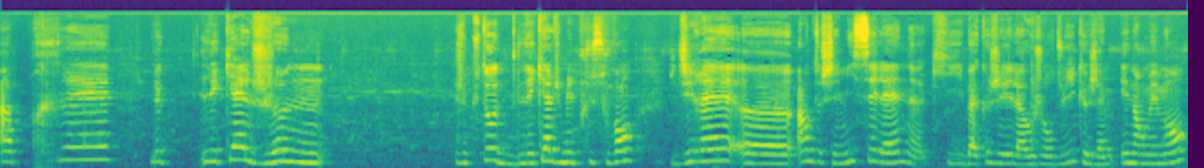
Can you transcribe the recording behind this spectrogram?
après, lesquels je... Plutôt lesquels je mets le plus souvent. Je dirais euh, un de chez Miss Hélène qui, bah, que j'ai là aujourd'hui, que j'aime énormément.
